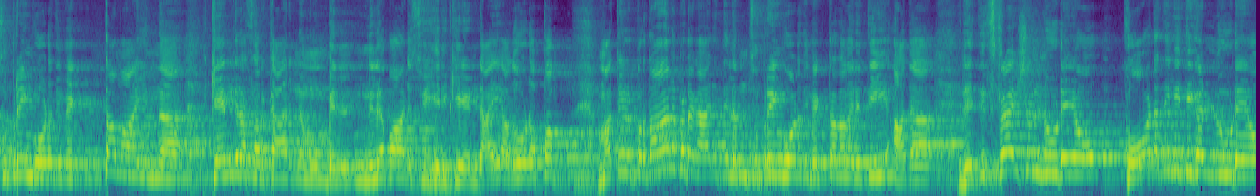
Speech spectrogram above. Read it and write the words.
സുപ്രീം കോടതി വ്യക്തമായി ഇന്ന് കേന്ദ്ര സർക്കാരിന് മുമ്പിൽ നിലപാട് സ്വീകരിക്കുകയുണ്ടായി. അതോടൊപ്പം മറ്റൊരു പ്രധാനപ്പെട്ട കാര്യത്തിലും സുപ്രീം കോടതി വ്യക്തത വരുത്തി. അത് രജിസ്ട്രേഷനിലൂടെയോ കോടതി വിധികളിലൂടെയോ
